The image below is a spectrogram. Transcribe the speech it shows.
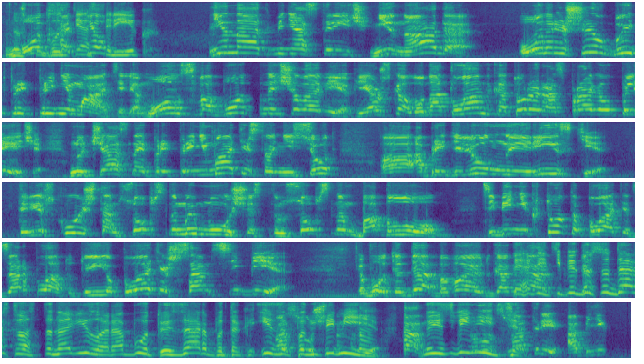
Ну, Он хотел... стриг. Не надо меня стричь, не надо. Он решил быть предпринимателем. Он свободный человек. Я уже сказал, он атлант, который расправил плечи. Но частное предпринимательство несет а, определенные риски. Ты рискуешь там собственным имуществом, собственным баблом. Тебе не кто-то платит зарплату, ты ее платишь сам себе. Вот, и да, бывают когда... Подожди, тебе государство остановило работу и заработок из-за пандемии. Да, ну, извините. Вот смотри, объективно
